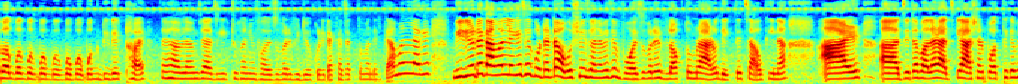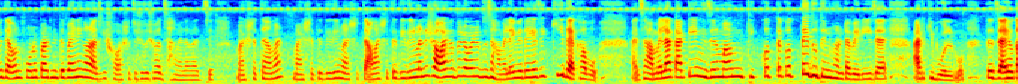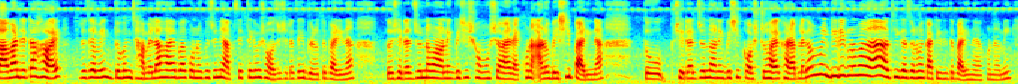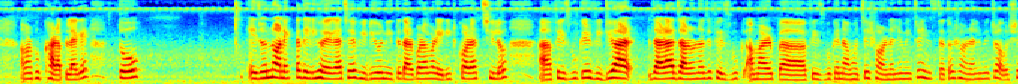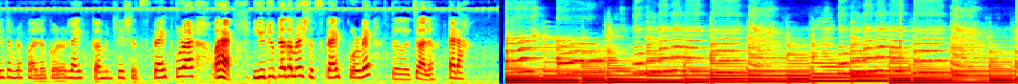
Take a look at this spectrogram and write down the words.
বক বক বক বক বক বক বক ডিরেক্ট হয়। তাই ভাবলাম যে আজকে একটুখানি ভয়েস ওভার ভিডিও করে দেখা যাক তোমাদের কেমন লাগে। ভিডিওটা কেমন লেগেছে গোটাটা অবশ্যই জানাবে যে ভয়েস ওভারের ব্লগ তোমরা আরও দেখতে চাও কিনা। আর যেটা বলার আজকে আসার পর থেকে আমি তেমন কোনো পার্ট নিতে পারিনি, কারণ আজকে সবার সাথে শুধু সবার ঝামেলা বাজছে। মার সাথে আমার মার সাথে দিদির মার সাথে আমার সাথে দিদির মানে সবার সাথে সবার শুধু ঝামেলাই বেঁধে গেছে, কি দেখাবো? ঝামেলা কাটিয়ে নিজের মন ঠিক করতে করতেই দু তিন ঘণ্টা বেরিয়ে যায়, আর কি বলব? তো যাই হোক, আমার যেটা হয়, সেটা যে আমি যখন ঝামেলা হয় বা কোনো কিছু নিয়ে আপসেট থেকে আমি সহজে সেটা থেকে বেরোতে পারি না। তো সেটার জন্য আমার অনেক বেশি সমস্যা হয়, আর এখন আরও বেশি পারি না। তো সেটার জন্য অনেক বেশি কষ্ট হয়, খারাপ লাগে। আমি ডিরেক্ট হ্যাঁ ঠিক আছে ওরকম কাটিয়ে দিতে পারি না এখন আমি। আমার খুব খারাপ লাগে। তো এই জন্য অনেকটা দেরি হয়ে গেছে ভিডিও নিতে। তারপর আমার এডিট করার ছিল ফেসবুকের ভিডিও আর যারা জানো না যে ফেসবুক আমার ফেসবুকের নাম হচ্ছে স্বর্ণালী মিত্র, ইনস্টাতেও স্বর্ণালী মিত্র। অবশ্যই তোমরা ফলো করো লাইক কমেন্ট শেয়ার সাবস্ক্রাইব করো। আর, ও হ্যাঁ ইউটিউবটা তোমরা সাবস্ক্রাইব করবে। তো চলো, টাটা।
